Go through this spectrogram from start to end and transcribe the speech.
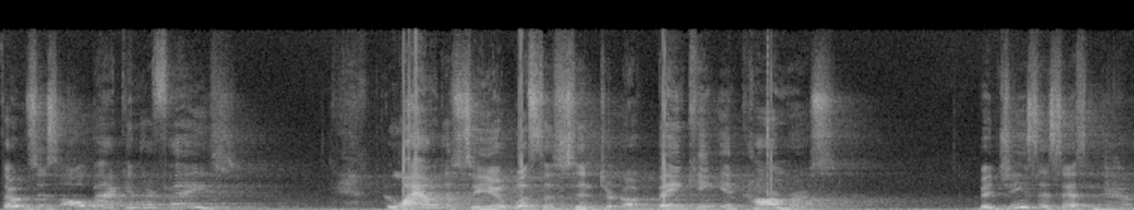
throws this all back in their face. Laodicea was the center of banking and commerce. But Jesus says, no,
